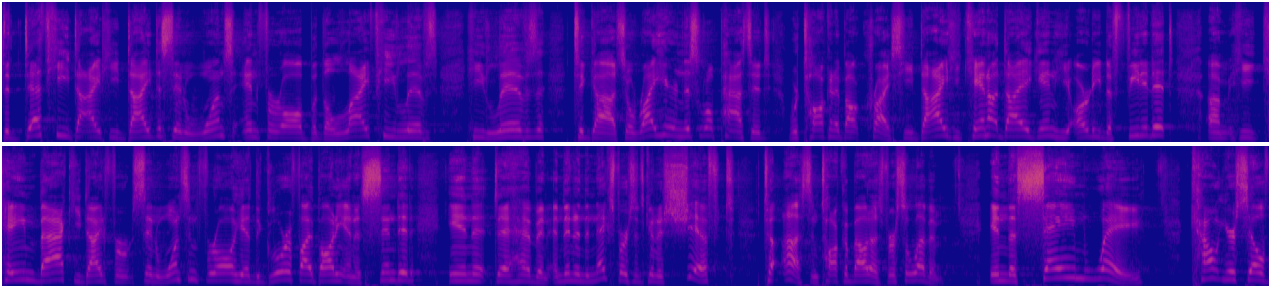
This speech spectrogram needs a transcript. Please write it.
The death he died, he died to sin once and for all, but the life he lives, he lives to God. So, right here in this little passage, we're talking about Christ. He died, he cannot die again. He already defeated it. Um, he came back, he died for sin once and for all. He had the glorified body and ascended into heaven. And then in the next verse, it's going to shift to us and talk about us. Verse 11. In the same way, count yourself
